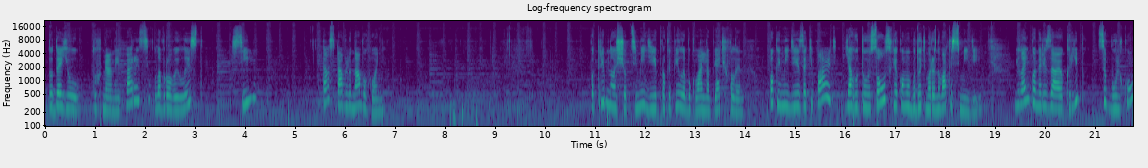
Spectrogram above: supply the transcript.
Додаю тухмяний перець, лавровий лист, сіль та ставлю на вогонь. Потрібно, щоб ці мідії прокипіли буквально 5 хвилин. Поки мідії закипають, я готую соус, в якому будуть маринуватись мідії. Міленько нарізаю кріп, цибульку.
